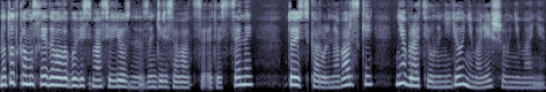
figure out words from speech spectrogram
Но тот, кому следовало бы весьма серьезно заинтересоваться этой сценой, то есть король Наварский, не обратил на нее ни малейшего внимания.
